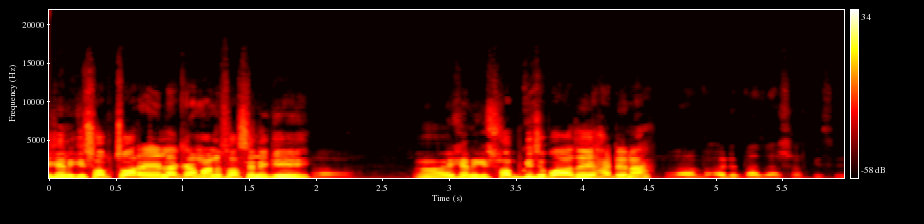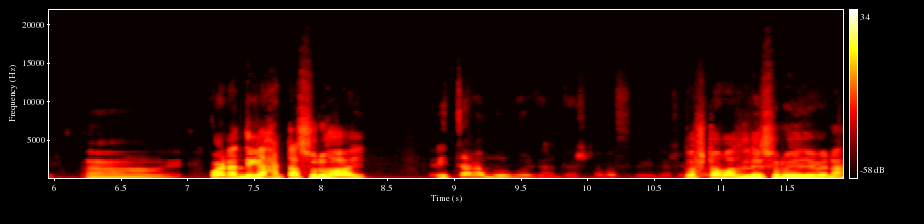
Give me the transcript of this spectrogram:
এখানে কি সব চরের এলাকার মানুষ আসে নাকি? এখানে কি সব কিছু পাওয়া যায় হাটে না? আহ, কয়টার দিকে হাটটা শুরু হয়? দশটা বাজলে শুরু হয়ে যাবে না?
